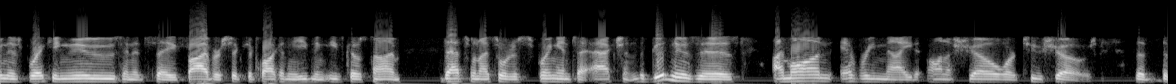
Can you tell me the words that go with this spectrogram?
when there's breaking news and it's say five or six o'clock in the evening East Coast time, that's when I sort of spring into action. The good news is I'm on every night on a show or two shows. The the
